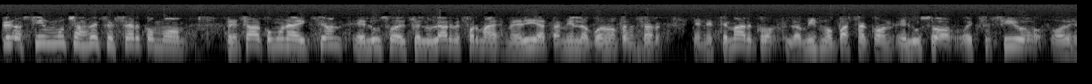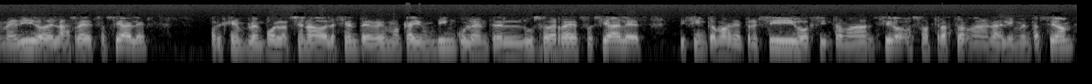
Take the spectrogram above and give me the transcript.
pero sin muchas veces ser como pensado como una adicción, el uso del celular de forma desmedida también lo podemos pensar en este marco. Lo mismo pasa con el uso excesivo o desmedido de las redes sociales por ejemplo, en población adolescente vemos que hay un vínculo entre el uso de redes sociales y síntomas depresivos, síntomas ansiosos, trastornos en la alimentación.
